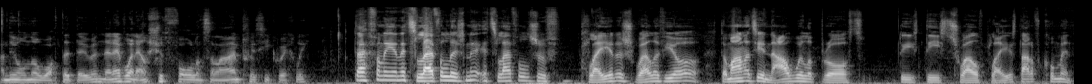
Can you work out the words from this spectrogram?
and they all know what they're doing, then everyone else should fall into line pretty quickly. Definitely, and it's level, isn't it? It's levels of player as well. If you're the manager now, will have brought these these twelve players that have come in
